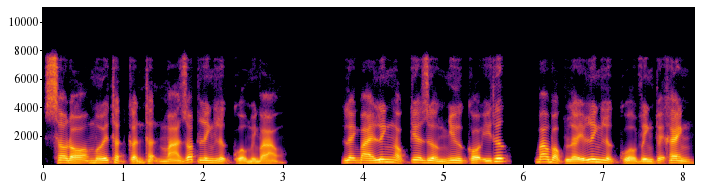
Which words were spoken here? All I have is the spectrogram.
sau đó mới thật cẩn thận mà rót linh lực của mình vào. Lệnh bài linh ngọc kia dường như có ý thức, bao bọc lấy linh lực của Vinh Tuệ Khanh,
